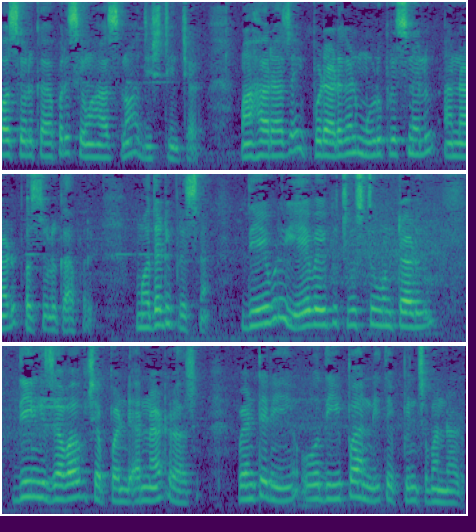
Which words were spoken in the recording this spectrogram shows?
పశువుల కాపరి సింహాసనం అధిష్ఠించాడు. మహారాజా ఇప్పుడు అడగని మూడు ప్రశ్నలు అన్నాడు పశువుల కాపరి. మొదటి ప్రశ్న దేవుడు ఏ వైపు చూస్తూ ఉంటాడు? దీనికి జవాబు చెప్పండి అన్నాడు రాజు. వెంటనే ఓ దీపాన్ని తెప్పించమన్నాడు.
